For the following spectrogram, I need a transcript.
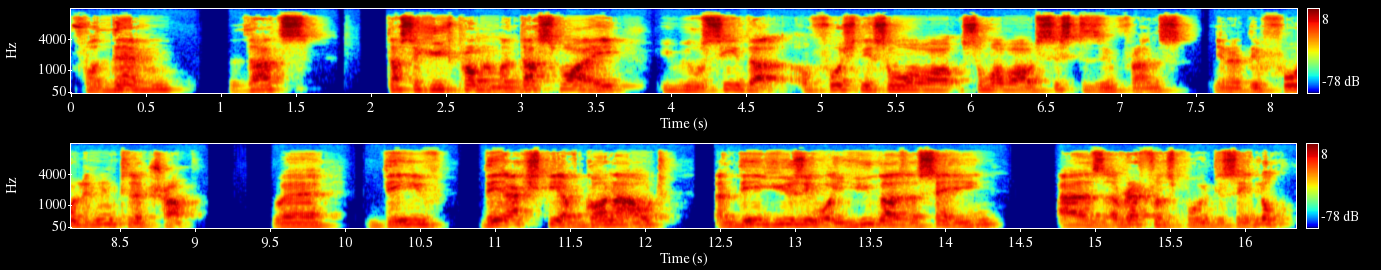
For them, that's that's a huge problem, and that's why you will see that unfortunately some of our some of our sisters in France, you know, they've fallen into the trap where they've they actually have gone out and they're using what you guys are saying as a reference point to say, look,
